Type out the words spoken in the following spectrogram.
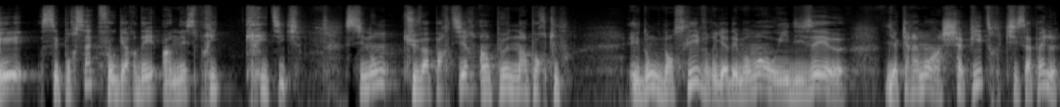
Et c'est pour ça qu'il faut garder un esprit critique. Sinon, tu vas partir un peu n'importe où. Et donc dans ce livre, il y a des moments où il disait, euh, il y a carrément un chapitre qui s'appelle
